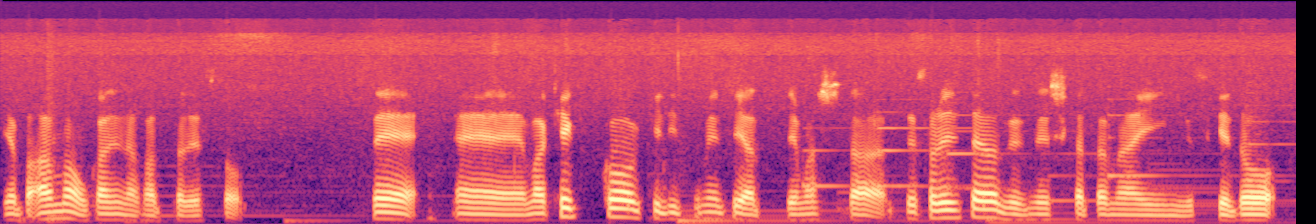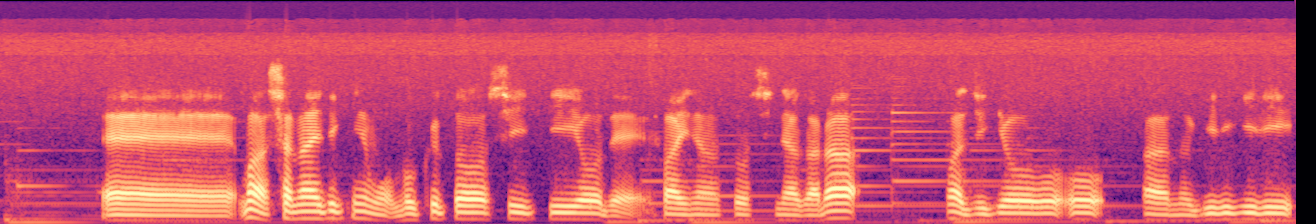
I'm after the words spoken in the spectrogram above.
やっぱあんまお金なかったですと。で、えーまあ結構切り詰めてやってました。で、それ自体は全然仕方ないんですけど、えーまあ社内的にも僕と CTO でファイナンスをしながら、まあ事業をあのギリギリ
